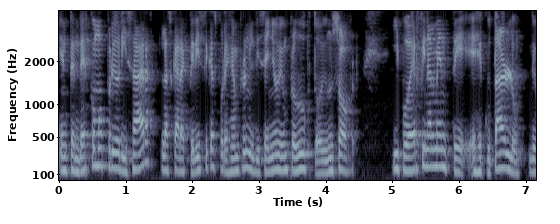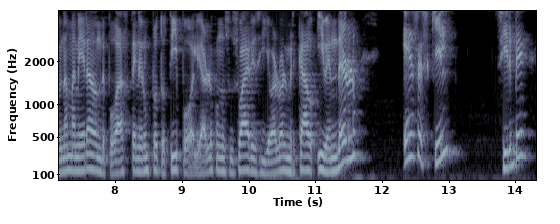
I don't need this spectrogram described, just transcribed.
entender cómo priorizar las características, por ejemplo, en el diseño de un producto, de un software, y poder finalmente ejecutarlo de una manera donde puedas tener un prototipo, validarlo con los usuarios y llevarlo al mercado y venderlo, ese skill sirve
